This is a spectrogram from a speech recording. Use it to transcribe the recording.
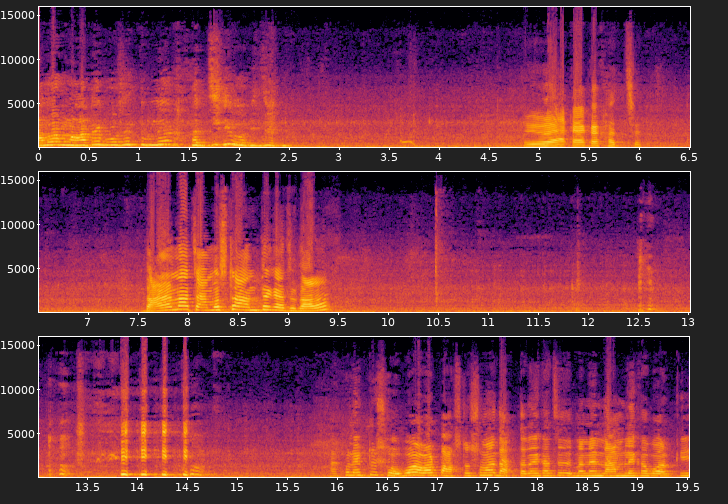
আমরা মাঠে বসে তুলে খাচ্ছি ওই জন্য একা একা খাচ্ছে। দাঁড়া না চামচটা আনতে গেছে দাঁড়া। এখন একটু শোবো আবার পাঁচটার সময় ডাক্তারের কাছে মানে নাম লেখাবো আর কি।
